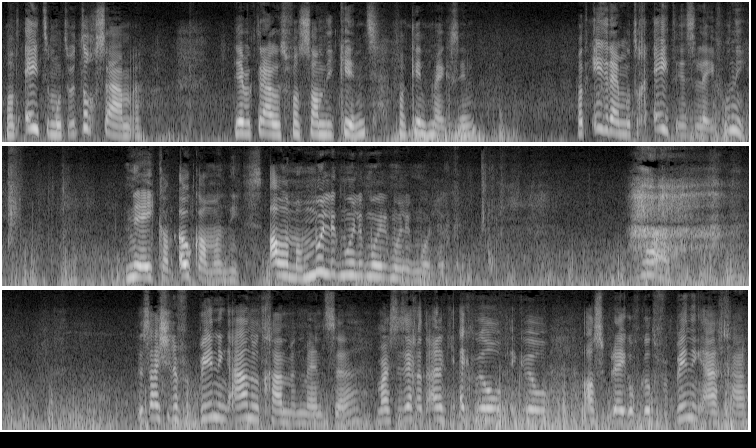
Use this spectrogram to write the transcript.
Want eten moeten we toch samen. Die heb ik trouwens van Sandy Kind, van Kind Magazine. Want iedereen moet toch eten in zijn leven, of niet? Nee, kan ook allemaal niet. Het is allemaal moeilijk, moeilijk, moeilijk, moeilijk, moeilijk. Dus als je de verbinding aan doet gaan met mensen, maar ze zeggen uiteindelijk, ik wil, ik wil afspreken of ik wil de verbinding aangaan.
